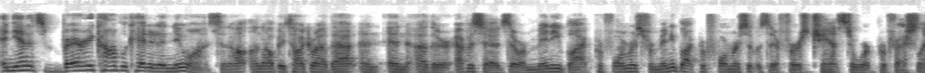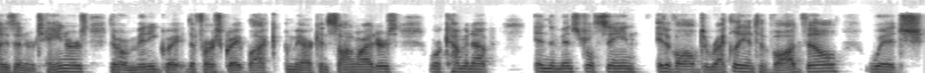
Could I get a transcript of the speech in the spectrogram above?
And yet it's very complicated and nuanced and i'll, and I'll be talking about that and, and other episodes. There were many black performers. For many black performers it was their first chance to work professionally as entertainers. There were many great the first great black american songwriters were coming up in the minstrel scene. It evolved directly into vaudeville, which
